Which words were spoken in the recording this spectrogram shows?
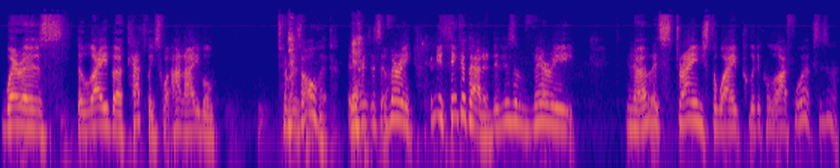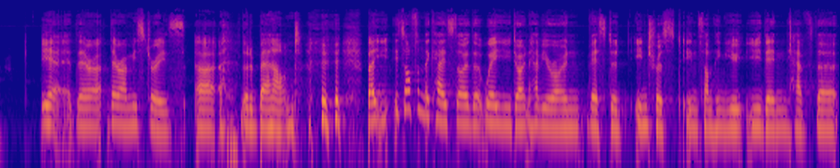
Whereas the Labor Catholics were unable to resolve it. yeah. It's a very when you think about it, it is a very you know, it's strange the way political life works, isn't it? Yeah, there are there are mysteries uh, that abound, but it's often the case though that where you don't have your own vested interest in something, you you then have the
